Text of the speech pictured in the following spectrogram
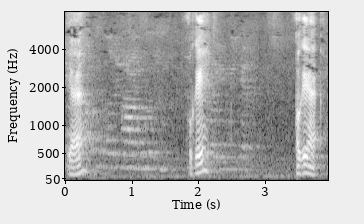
Ya. Oke? Oke nggak?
